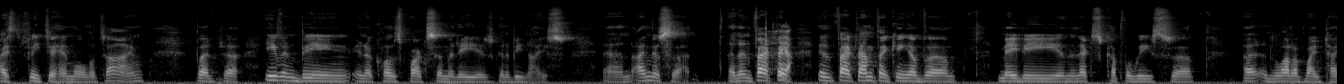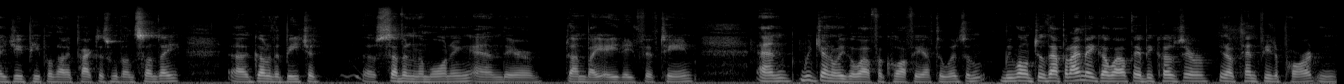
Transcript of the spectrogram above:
I speak to him all the time, but uh, even being in a close proximity is going to be nice, and I miss that. And in fact, Yeah. I, in fact, I'm thinking of um, maybe in the next couple of weeks, uh, uh, and a lot of my Tai Chi people that I practice with on Sunday uh, go to the beach at uh, seven in the morning, and they're done by eight, eight fifteen. And we generally go out for coffee afterwards, and we won't do that. But I may go out there because they're you know ten feet apart and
